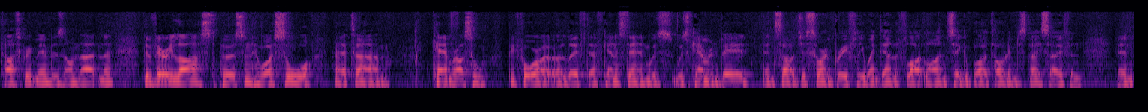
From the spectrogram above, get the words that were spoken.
task group members on that, and the, the very last person who I saw at um, Camp Russell before I, I, left Afghanistan was, was Cameron Baird, and so I just saw him briefly, went down the flight line, said goodbye, told him to stay safe, and, and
